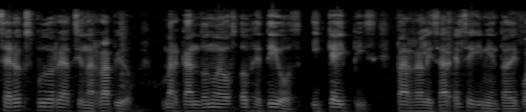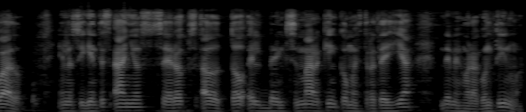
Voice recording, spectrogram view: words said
Xerox pudo reaccionar rápido, marcando nuevos objetivos y KPIs para realizar el seguimiento adecuado. En los siguientes años, Xerox adoptó el benchmarking como estrategia de mejora continua.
